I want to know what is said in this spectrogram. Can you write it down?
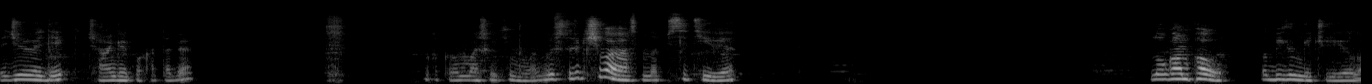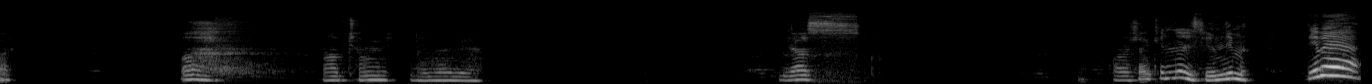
Ece Vedik. Şahan Gökbakar tabi. Bakalım başka kim var. Bir sürü kişi var aslında. Pisi TV. Logan Paul. Da bir gün geçiriyorlar. Ah, ne yapacağımı bilmiyorum ya. Biraz konuşan kediler istiyorum değil mi? Değil mi?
